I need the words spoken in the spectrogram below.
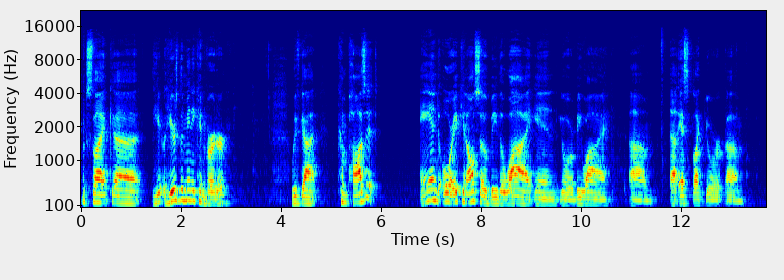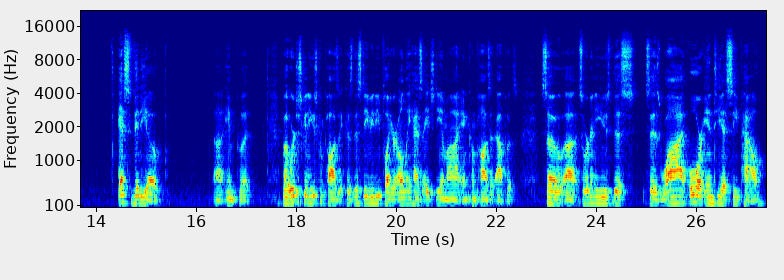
Looks like uh, here, here's the mini converter. We've got composite and or it can also be the Y in your BY um, uh, S like your um, S video uh, input. But we're just going to use composite because this DVD player only has HDMI and composite outputs. So uh, so we're going to use this. It says Y or NTSC PAL.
